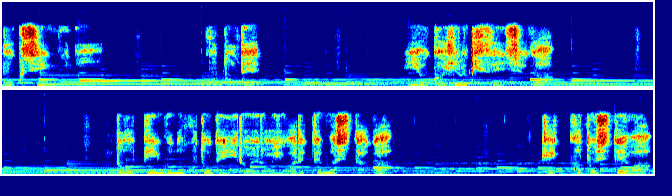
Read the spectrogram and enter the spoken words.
ボクシングのことで、井岡弘樹選手がドーピングのことでいろいろ言われてましたが、結果としては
